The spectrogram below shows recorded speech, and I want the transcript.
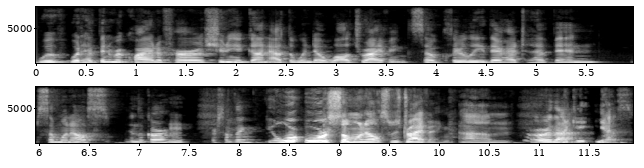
would have been required of her shooting a gun out the window while driving. So clearly, there had to have been someone else in the car Mhm. or something, Or or someone else was driving. Um, or that. Like it- yeah. Yes.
